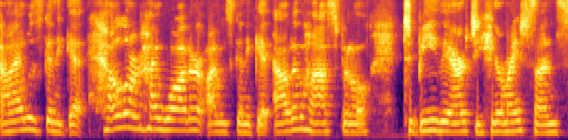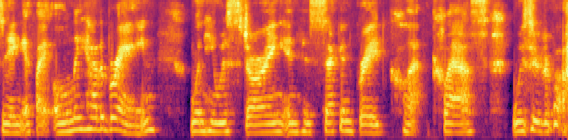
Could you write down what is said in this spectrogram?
I was going to get hell or high water. I was going to get out of the hospital to be there to hear my son sing If I Only Had a Brain when he was starring in his second grade cl- class Wizard of Oz.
